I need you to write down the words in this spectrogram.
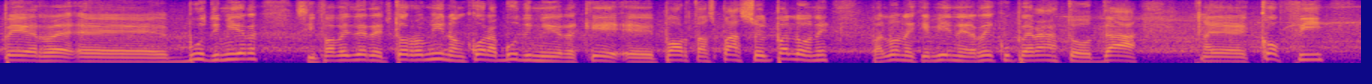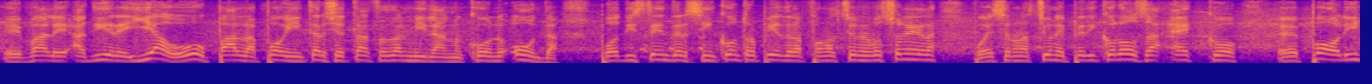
per Budimir, si fa vedere Torromino ancora Budimir che che eh, porta a spasso il pallone, pallone che viene recuperato da eh, Coffi, eh, vale a dire Yao, palla poi intercettata dal Milan con Onda, può distendersi in contropiede la formazione rossonera, può essere un'azione pericolosa, ecco eh, Poli,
